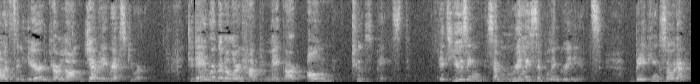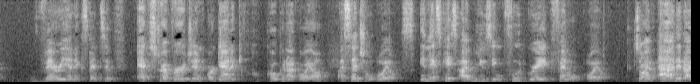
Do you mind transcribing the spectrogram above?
Alison here, your longevity rescuer. Today we're going to learn how to make our own toothpaste. It's using some really simple ingredients. Baking soda, very inexpensive, extra virgin organic coconut oil, essential oils. In this case, I'm using food grade fennel oil. So I've added, I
